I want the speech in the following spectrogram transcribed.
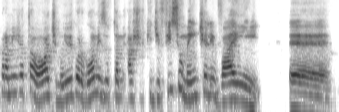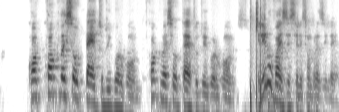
para mim já está ótimo. E o Igor Gomes, eu também acho que dificilmente ele vai é, qual, qual que vai ser o teto do Igor Gomes? Qual que vai ser o teto do Igor Gomes? Ele não vai ser seleção brasileira.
